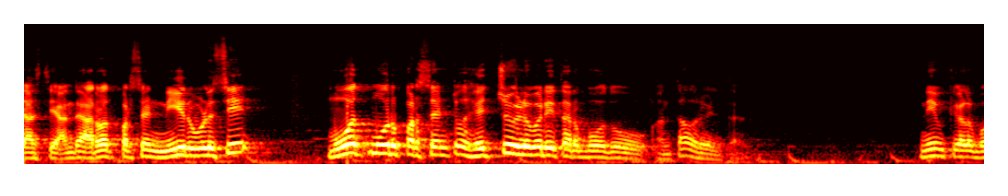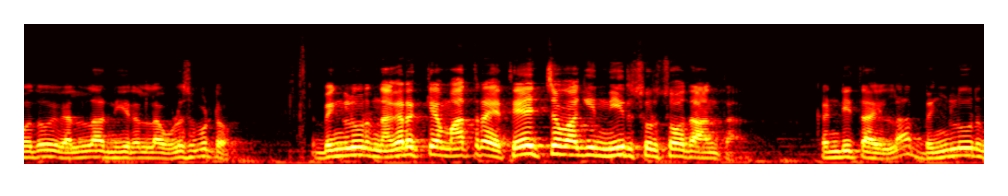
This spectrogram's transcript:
ಜಾಸ್ತಿ, ಅಂದರೆ ಅರವತ್ತು ಪರ್ಸೆಂಟ್ ನೀರು ಉಳಿಸಿ ಮೂವತ್ತ್ಮೂರು ಪರ್ಸೆಂಟು ಹೆಚ್ಚು ಇಳುವರಿ ತರ್ಬೋದು ಅಂತ ಅವ್ರು ಹೇಳ್ತಾರೆ. ನೀವು ಕೇಳ್ಬೋದು, ಇವೆಲ್ಲ ನೀರೆಲ್ಲ ಉಳಿಸ್ಬಿಟ್ಟು ಬೆಂಗಳೂರು ನಗರಕ್ಕೆ ಮಾತ್ರ ಯಥೇಚ್ಛವಾಗಿ ನೀರು ಸುರಿಸೋದಾ ಅಂತ. ಖಂಡಿತ ಇಲ್ಲ. ಬೆಂಗಳೂರು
